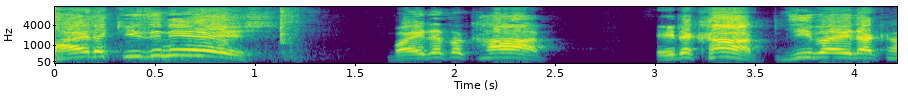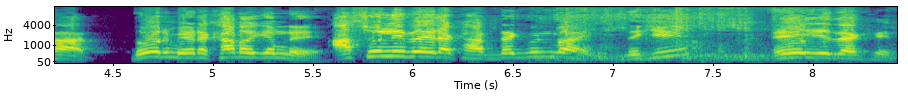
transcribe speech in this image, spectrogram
ভাই এটা কি জিনিস? ভাই এটা তো খাট। এটা খাট? জি ভাই এটা খাট। ধর্মি এটা খাট হয় কেমনে? আসলে ভাই এটা খাট। দেখবেন ভাই? দেখি। এই যে দেখেন।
